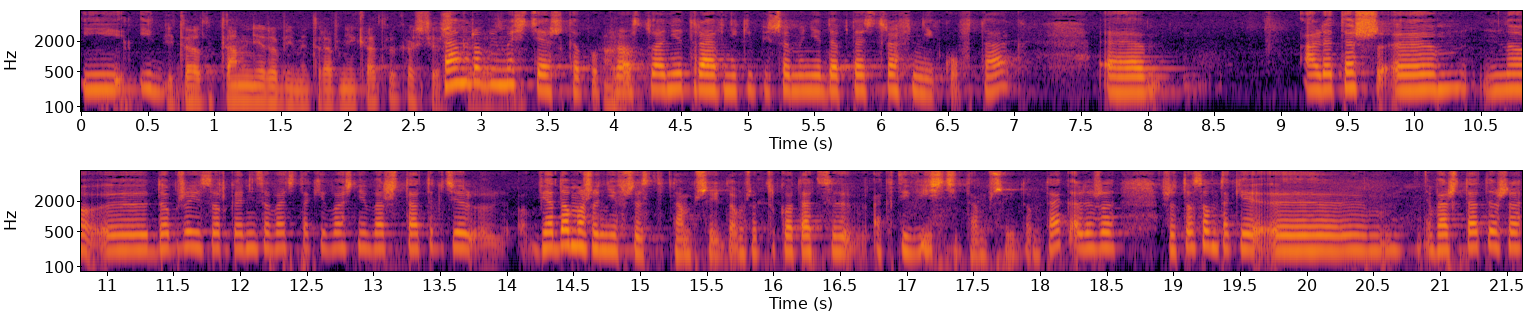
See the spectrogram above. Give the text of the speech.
i, i I to tam nie robimy trawnika, tylko ścieżkę. tam robimy rozumiem. ścieżkę po A. prostu, a nie trawnik i piszemy nie deptać trawników, tak? Ale też no, y, dobrze jest zorganizować takie właśnie warsztaty, gdzie wiadomo, że nie wszyscy tam przyjdą, że tylko tacy aktywiści tam przyjdą, tak? Ale że, że to są takie warsztaty, że,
